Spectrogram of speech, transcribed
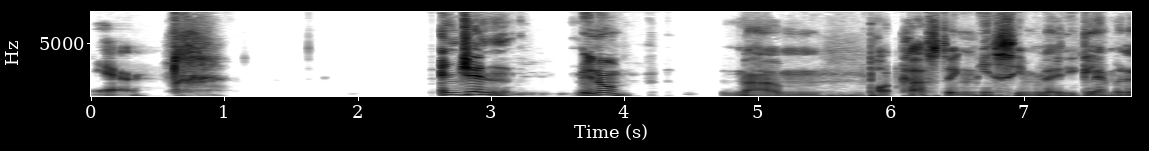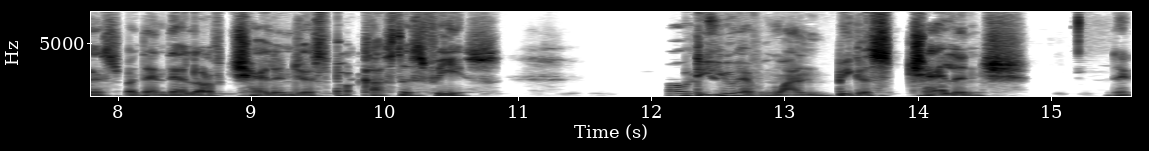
there. And Jen, you know, um, podcasting may seem very glamorous, but then there are a lot of challenges podcasters face. Oh, Do you have one biggest challenge that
